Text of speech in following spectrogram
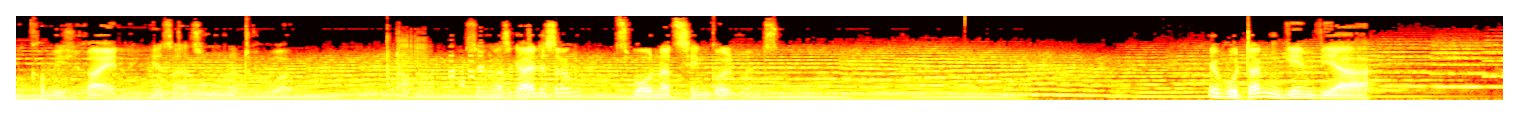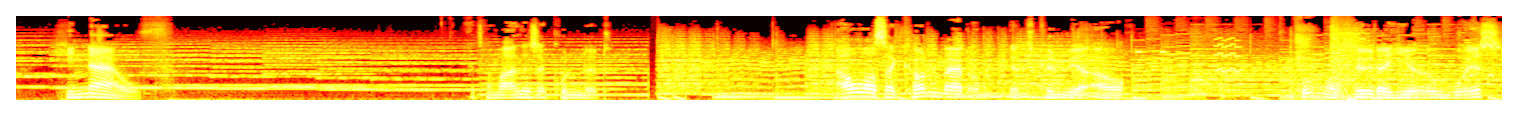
Wie komme ich rein? Hier ist also nur eine Truhe. Ist irgendwas Geiles drin? 210 Goldmünzen. Ja gut, dann gehen wir hinauf. Jetzt haben wir alles erkundet. Alles erkundet und jetzt können wir auch gucken, ob Hilda hier irgendwo ist.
